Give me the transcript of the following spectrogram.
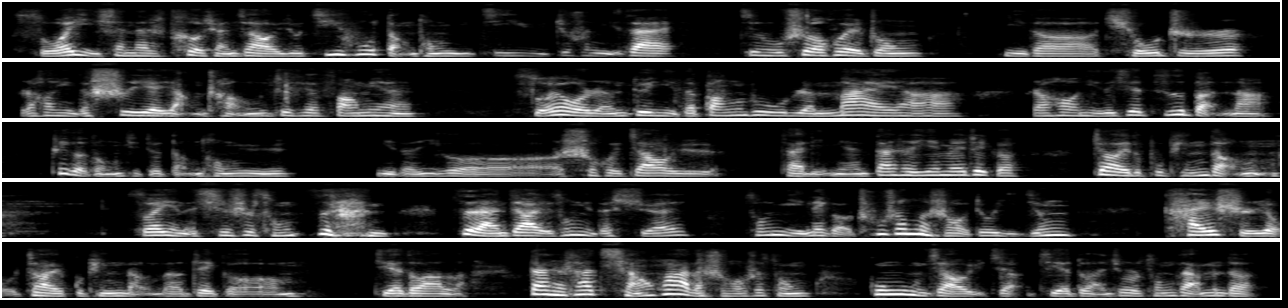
所以现在是特权教育就几乎等同于机遇，就是你在进入社会中，你的求职。然后你的事业养成这些方面，所有人对你的帮助、人脉呀，然后你的一些资本呐，这个东西就等同于你的一个社会教育在里面。但是因为这个教育的不平等，所以呢，其实从自然自然教育，从你的学，从你那个出生的时候就已经开始有教育不平等的这个阶段了。但是它强化的时候是从公共教育阶阶段，就是从咱们的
